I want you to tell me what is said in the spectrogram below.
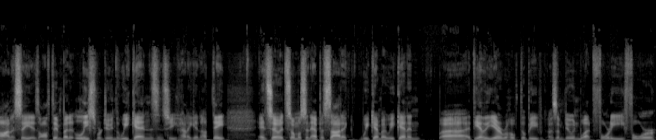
honestly as often. But at least we're doing the weekends, and so you kind of get an update, and so it's almost an episodic weekend by weekend. And uh, at the end of the year, we'll hope there'll be as I'm doing what 44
